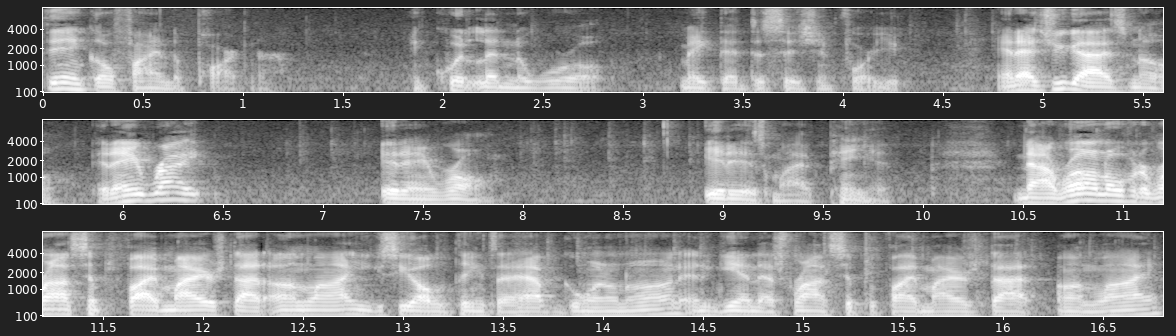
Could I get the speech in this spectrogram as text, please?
Then go find a partner and quit letting the world make that decision for you. And as you guys know, it ain't right, it ain't wrong. It is my opinion. Now, run on over to ronsimplifiedmyers.online. You can see all the things I have going on. And again, that's ronsimplifiedmyers.online.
